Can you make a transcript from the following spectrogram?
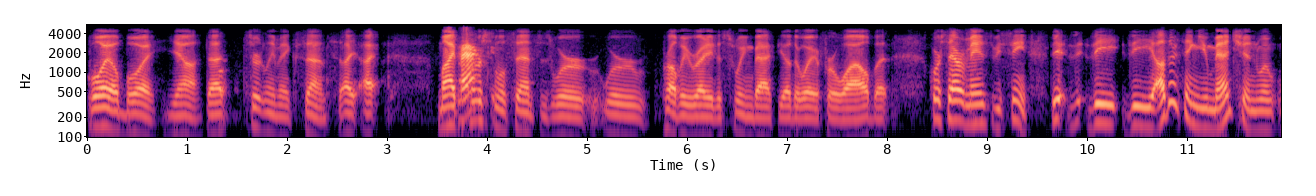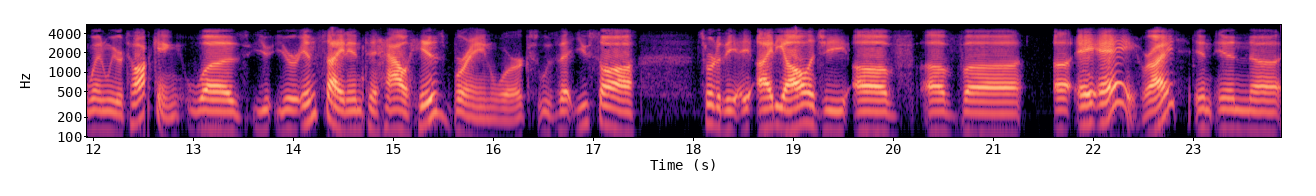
Boy, oh boy, yeah, that certainly makes sense. I, I my personal sense is we're we're probably ready to swing back the other way for a while, but of course that remains to be seen. The the the other thing you mentioned when when we were talking was you, your insight into how his brain works was that you saw sort of the ideology of of uh, uh, AA, right? In in uh,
